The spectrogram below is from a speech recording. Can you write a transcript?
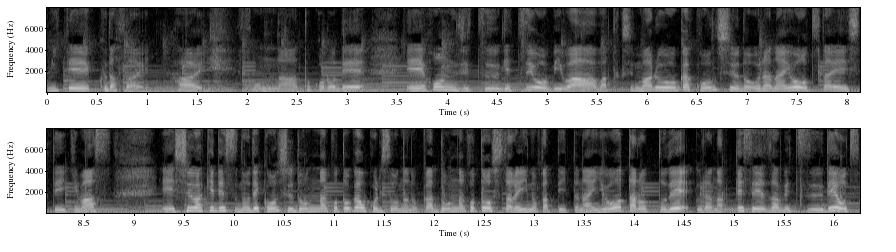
見てください。はい。そんなところで、えー、本日月曜日は私丸尾が今週の占いをお伝えしていきます、えー、週明けですので今週どんなことが起こりそうなのかどんなことをしたらいいのかっていった内容をタロットで占って星座別でお伝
